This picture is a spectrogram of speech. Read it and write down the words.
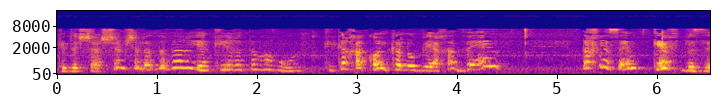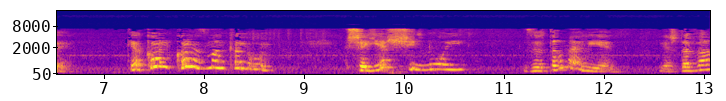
כדי שהשם של הדבר יכיר את המהות. כי ככה הכל כלול ביחד ואין, תכלס אין כיף בזה. כי הכל כל הזמן כלול. כשיש שינוי זה יותר מעניין. יש דבר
